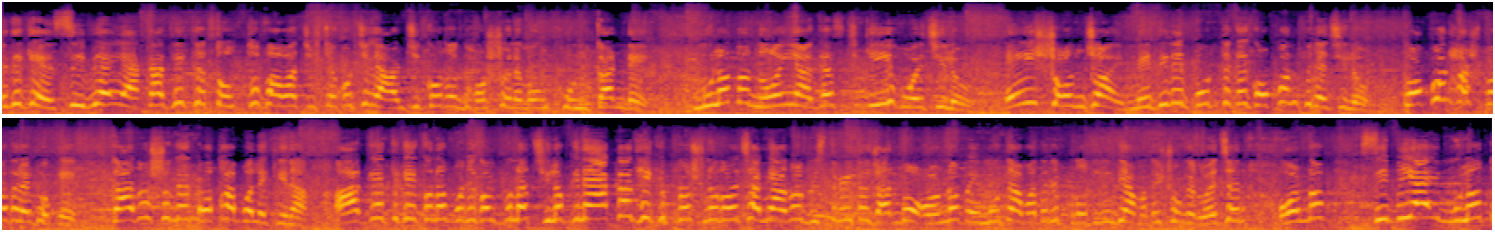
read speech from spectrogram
এদিকে সিবিআই একাধিক তথ্য পাওয়ার চেষ্টা করছে এই আর্জিকর ধর্ষণ এবং খুনকাণ্ডে। মূলত নয় আগস্ট কি হয়েছিল? এই সঞ্জয় মেদিনীপুর থেকে কখন ফিরেছিল? কখন হাসপাতালে ঢোকে? কারোর সঙ্গে কথা বলে কিনা? আগে থেকে কোনো পরিকল্পনা ছিল কিনা? একাধিক প্রশ্ন রয়েছে। আমি আরও বিস্তারিত জানব। অর্ণব, এই মুহূর্তে আমাদের প্রতিনিধি আমাদের সঙ্গে রয়েছেন। অর্ণব, সিবিআই মূলত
